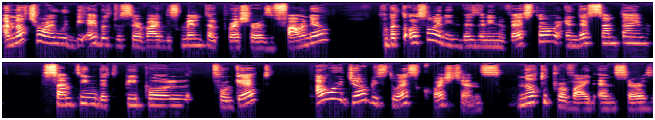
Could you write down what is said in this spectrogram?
I'm not sure I would be able to survive this mental pressure as a founder, but also an, as an investor. And that's sometimes something that people forget. Our job is to ask questions, not to provide answers.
